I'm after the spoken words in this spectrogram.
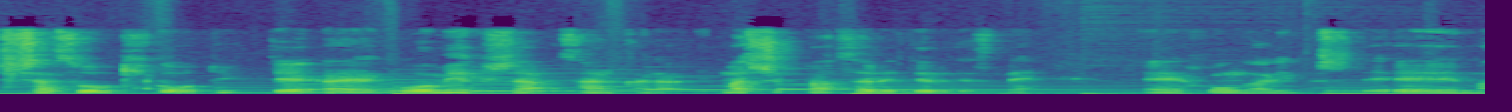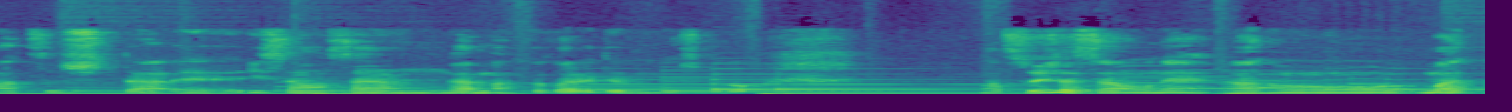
車窓機構といって、えー、公明社さんから、まあ、出版されてるですね、えー、本がありまして、えー、松下、えー、勲さんが、まあ、書かれてるんですけど、松下さんをね、あのー、まあ、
